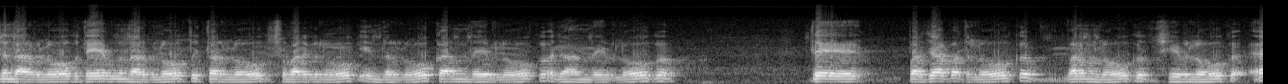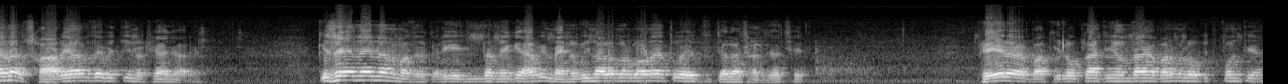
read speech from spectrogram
ਗੰਧਰਵ ਲੋਕ ਦੇਵ ਗੰਧਰਵ ਲੋਕ ਪਿਤਰ ਲੋਕ ਸਵਰਗ ਲੋਕ ਇੰਦਰ ਲੋਕ ਕਰਮਦੇਵ ਲੋਕ ਅਜਾਨਦੇਵ ਲੋਕ ਤੇ ਪ੍ਰਜਾਪਤ ਲੋਕ ਵਰਮ ਲੋਕ ਸ਼ਿਵ ਲੋਕ ਇਹਨਾਂ ਸਾਰਿਆਂ ਦੇ ਵਿੱਚ ਹੀ ਨੱਠਿਆ ਜਾ ਰਿਹਾ। ਕਿਸੇ ਨੇ ਇਹਨਾਂ ਨੂੰ ਮਦਦ ਕਰੀ ਜਿੰਦਰ ਨੇ ਕਿਹਾ ਵੀ ਮੈਨੂੰ ਵੀ ਨਾਲ ਮਰਵਾਉਣਾ ਹੈ, ਤੂੰ ਇਹ ਜਗ੍ਹਾ ਛੱਡ ਜਾ ਛੇ ਫਿਰ ਬਾਕੀ ਲੋਕਾਂ 'ਚ ਹੀ ਹੁੰਦਾ ਹੈ ਵਰਮ ਲੋਕ 'ਚ ਪਹੁੰਚਿਆ।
